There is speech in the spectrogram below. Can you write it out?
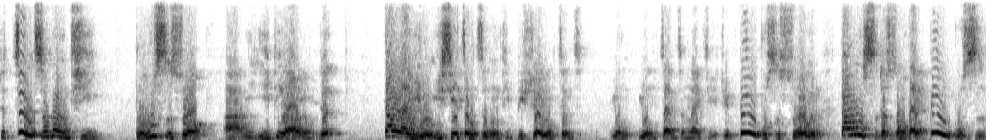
就政治问题不是说啊，你一定要用，这当然有一些政治问题必须要用政治。用用战争来解决，并不是所有当时的宋代，并不是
